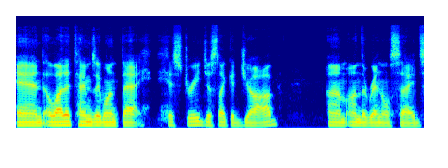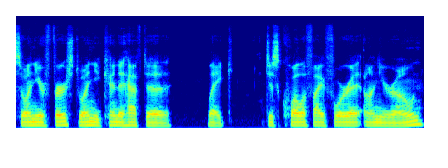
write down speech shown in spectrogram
and a lot of times they want that history, just like a job, um, on the rental side. So on your first one, you kind of have to like just qualify for it on your own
